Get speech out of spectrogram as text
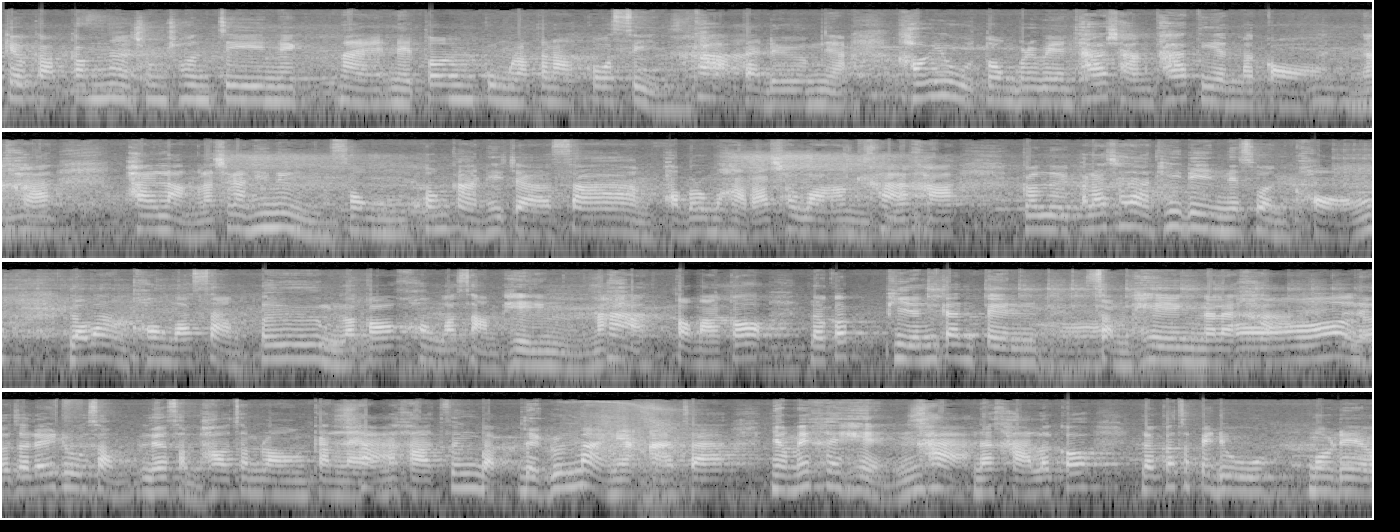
เป็นเกี่ยวกี่ยวกับกำเนิดชุมชนจีนในในในต้นกรุงรัตนโกสินทร์ค่ะแต่เดิมเนี่ยเขาอยู่ตรงบริเวณท่าช้างท่าเตียนมาก่อนนะคะ ภายหลังรัชกาลที่หนึ่งทรงต้องการที่จะสร้างพระบรมมหาราชวังนะคะก็เลยพระราชทานที่ดินในส่วนของระหว่างคลองวัดสามปื้ม แล้วก็คลองวัดสามเพลงนะคะต่อมาก็แล้วก็เพี้ยนกันเป็นสำเพ็งนั่นแหละค่ะอ๋อเดี๋ยวเราจะได้ดูสำเรือสำเภาจำลองกันแล้วนะคะ ซึ่งแบบเด็กรุ่นใหม่เนี่ยอาจจะยังไม่เคยเห็นนะคะ แล้วก็แล้วก็จะไปดูโมเดล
